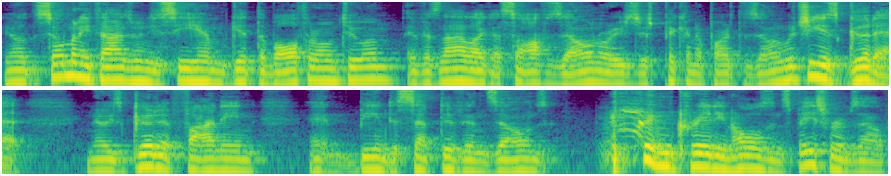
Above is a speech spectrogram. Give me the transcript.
You know, so many times when you see him get the ball thrown to him, if it's not like a soft zone where he's just picking apart the zone, which he is good at. You know, he's good at finding and being deceptive in zones. and creating holes in space for himself.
